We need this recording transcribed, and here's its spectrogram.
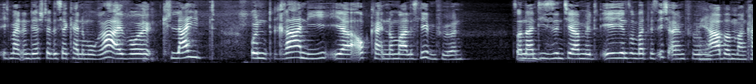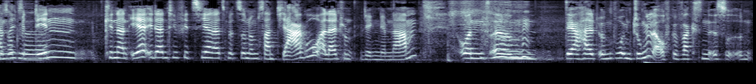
Ich meine, an der Stelle ist ja keine Moral, weil Clyde und Rani ja auch kein normales Leben führen. Sondern die sind ja mit Aliens und was weiß ich allem für. Ja, aber man kann sich mit den Kindern eher identifizieren als mit so einem Santiago, allein schon wegen dem Namen. Und ähm, der halt irgendwo im Dschungel aufgewachsen ist. Und, und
